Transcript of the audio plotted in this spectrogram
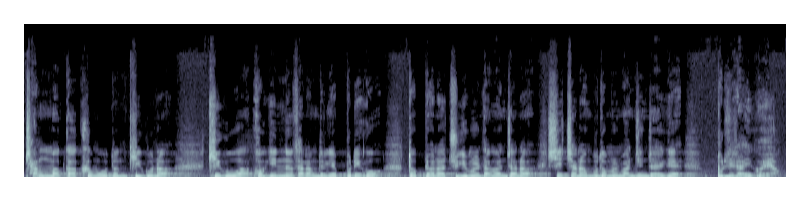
장막과 그 모든 기구나 기구와 거기 있는 사람들에게 뿌리고 또 뼈나 죽임을 당한 자나 시체나 무덤을 만진 자에게 뿌리라 이거예요.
